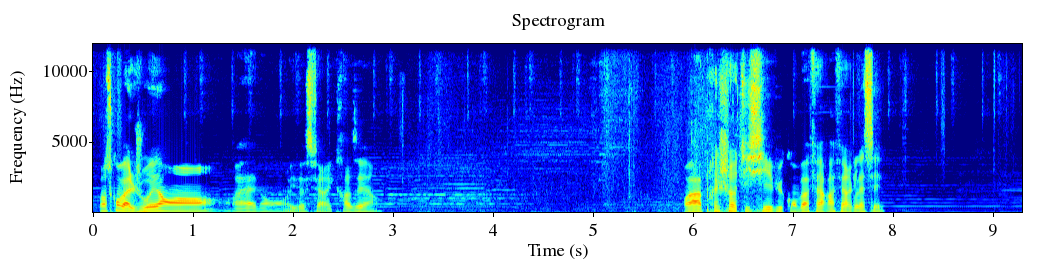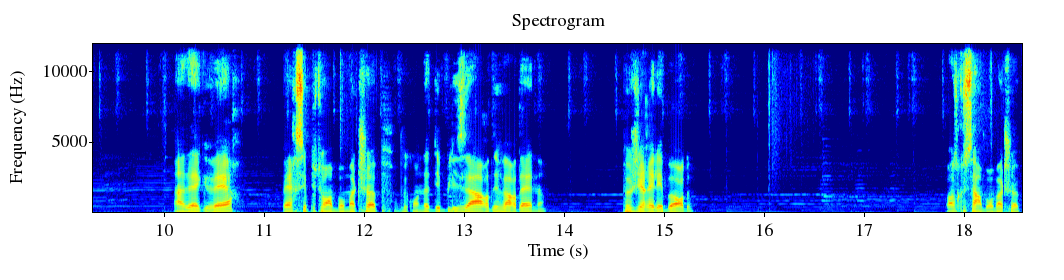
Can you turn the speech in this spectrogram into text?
Je pense qu'on va le jouer en... Ouais, non, il va se faire écraser. Hein. On va après shot ici, vu qu'on va faire affaire glacée. Un deck vert. Vert, c'est plutôt un bon match-up, vu qu'on a des Blizzards, des Varden. On peut gérer les boards. Je pense que c'est un bon match-up.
